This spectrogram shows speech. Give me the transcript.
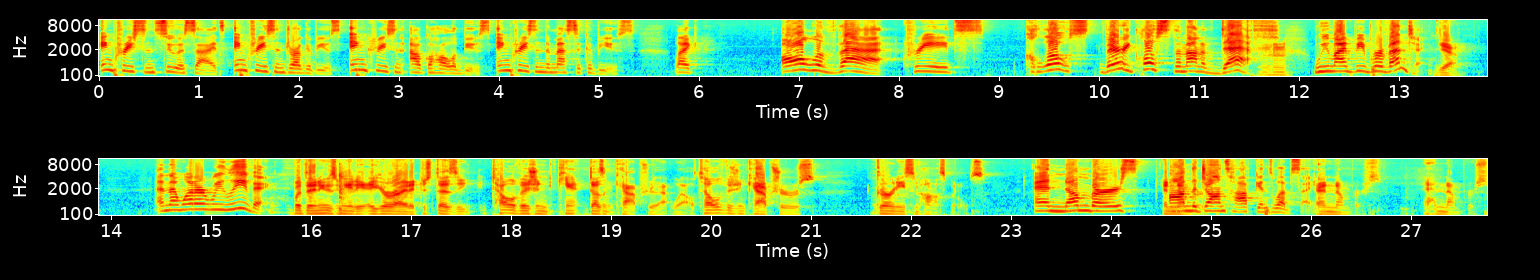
increase in suicides, increase in drug abuse, increase in alcohol abuse, increase in domestic abuse. Like, all of that creates close, very close to the amount of death mm-hmm. we might be preventing. Yeah. And then what are we leaving? But the news media, you're right. It just doesn't. Television can't doesn't capture that well. Television captures gurneys and hospitals And numbers And on the. Johns Hopkins website. and numbers and numbers,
